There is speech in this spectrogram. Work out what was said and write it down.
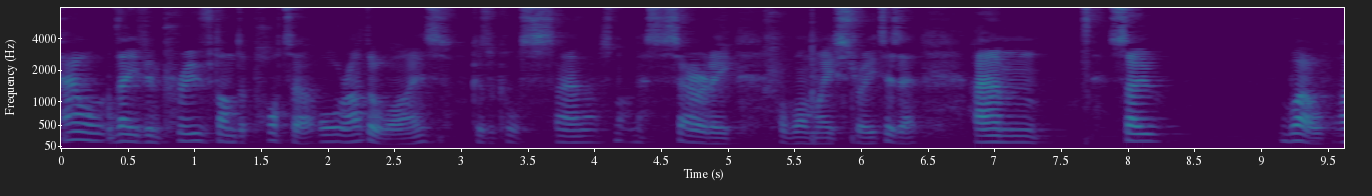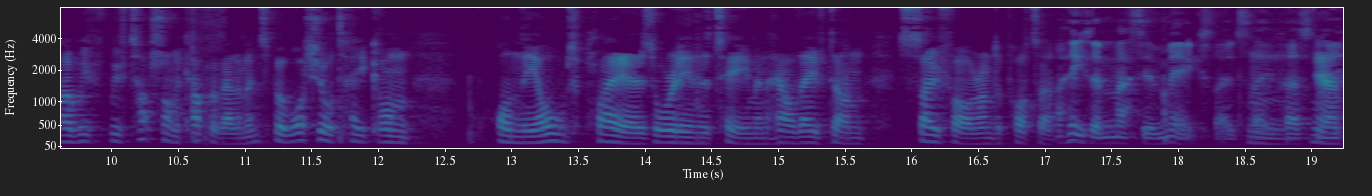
how they've improved under Potter or otherwise, because of course uh, that's not necessarily a one-way street, is it? Um, so, well, uh, we've we've touched on a couple of elements, but what's your take on on the old players already in the team and how they've done so far under Potter? I think it's a massive mix. I'd say Hmm, personally.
